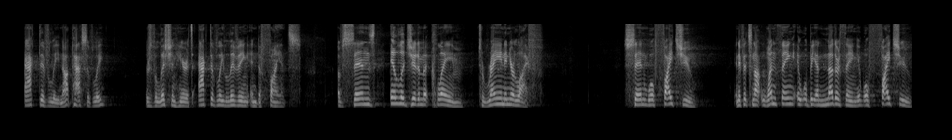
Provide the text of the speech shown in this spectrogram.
actively, not passively, there's volition here. It's actively living in defiance of sin's illegitimate claim to reign in your life. Sin will fight you. And if it's not one thing, it will be another thing. It will fight you.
